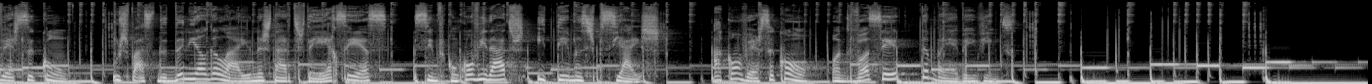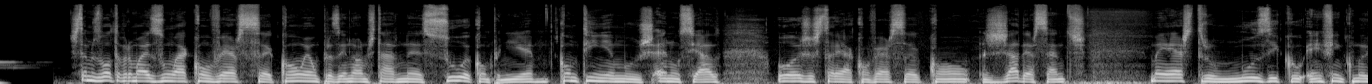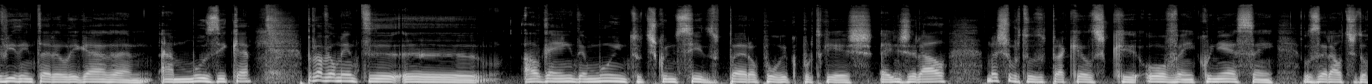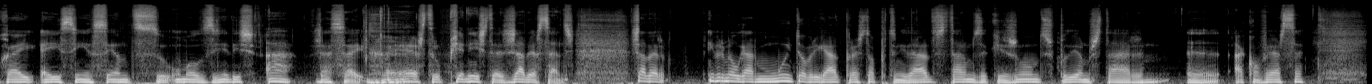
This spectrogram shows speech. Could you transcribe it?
Conversa com o espaço de Daniel Galaio nas tardes da RCS, sempre com convidados e temas especiais. A Conversa com, onde você também é bem-vindo. Estamos de volta para mais um A Conversa com. É um prazer enorme estar na sua companhia. Como tínhamos anunciado, hoje estarei à conversa com Jader Santos, maestro, músico, enfim, com uma vida inteira ligada à música. Provavelmente uh, alguém ainda muito desconhecido para o público português em geral, mas sobretudo para aqueles que ouvem e conhecem os Arautos do Rei, aí sim acende-se uma luzinha e diz: Ah, já sei, maestro, pianista Jader Santos. Jader, em primeiro lugar, muito obrigado por esta oportunidade de estarmos aqui juntos, podermos estar uh, à conversa.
